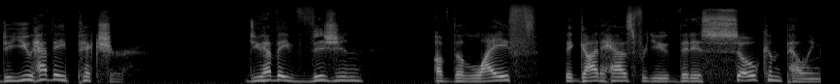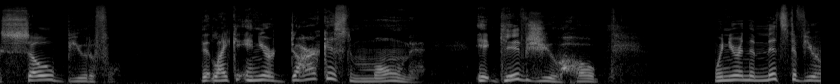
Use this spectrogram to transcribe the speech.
Do you have a picture? Do you have a vision of the life that God has for you that is so compelling, so beautiful, that, like in your darkest moment, it gives you hope? When you're in the midst of your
